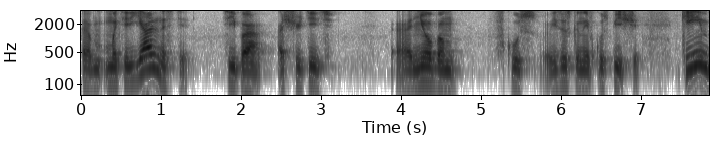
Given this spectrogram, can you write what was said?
материальности, типа ощутить небом вкус, изысканный вкус пищи, Ким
